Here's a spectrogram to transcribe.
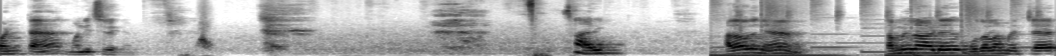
பண்ணிட்டேன் மன்னிச்சிருங்க. சாரி அதாவதுங்க தமிழ்நாடு முதலமைச்சர்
